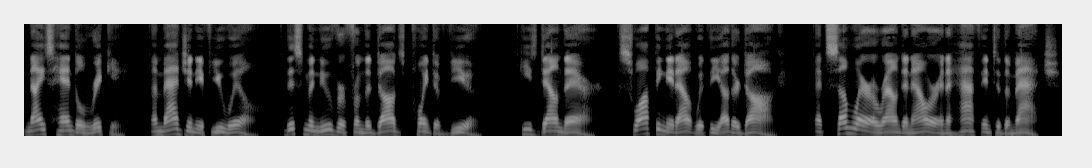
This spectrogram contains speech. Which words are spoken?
Nice handle Ricky. Imagine if you will. This maneuver from the dog's point of view. He's down there, swapping it out with the other dog. At somewhere around an hour and a half into the match.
